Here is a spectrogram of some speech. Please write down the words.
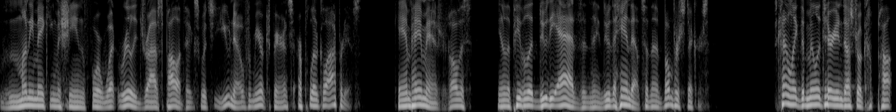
money making machine for what really drives politics, which you know from your experience are political operatives, campaign managers, all this, you know, the people that do the ads and they do the handouts and the bumper stickers. It's kind of like the military industrial com-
